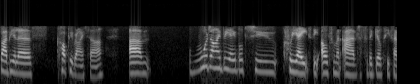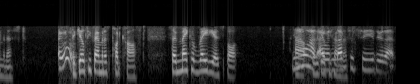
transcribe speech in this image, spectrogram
fabulous copywriter. Um, would I be able to create the ultimate ad for the Guilty Feminist, Ooh, the Guilty Feminist podcast? So make a radio spot. you know uh, what? I would love to see you do that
